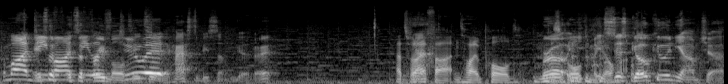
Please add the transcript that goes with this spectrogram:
Come on, It's a, Dmonty, it's a free let's multi, do too. It it. has to be something good, right? That's what I thought until I pulled. Bro, physical ultimate it's Gohan. just Goku and Yamcha.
